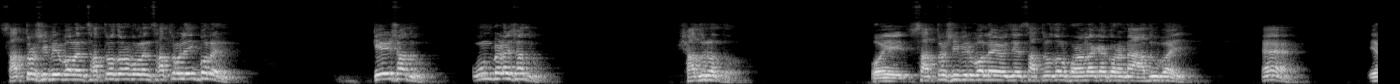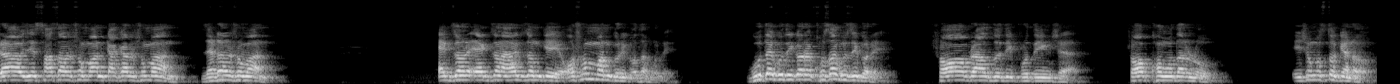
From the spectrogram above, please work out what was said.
ছাত্র শিবির বলেন, ছাত্রদল বলেন, ছাত্রলীগ বলেন। কে সাধু? কোন বেড়ায় সাধু? সাধুরা তো ওই ছাত্র শিবির বলে ওই যে ছাত্রদল পড়ালেখা করে না, আদু ভাই। হ্যাঁ? এরা ওই যে চাচার সমান, কাকার সমান জ্যাঠার সমান। একজন একজন আরেকজনকে অসম্মান করে কথা বলে। গুতাগুতি করে, খোঁচাখুচি করে। সব রাজনৈতিক প্রতিহিংসা, সব ক্ষমতার লোভ। এই সমস্ত কেন?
